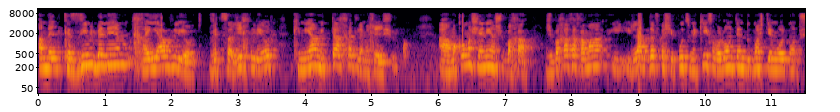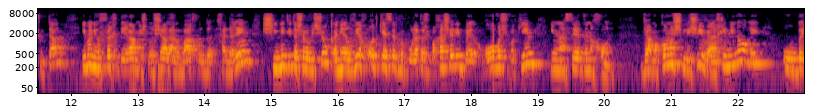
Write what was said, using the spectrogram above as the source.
המרכזי מביניהם חייב להיות וצריך להיות קנייה מתחת למחיר שוק. המקום השני, השבחה. השבחה חכמה היא לאו דווקא שיפוץ מקיף, אבל בואו ניתן דוגמה שתהיה מאוד מאוד פשוטה. אם אני הופך דירה משלושה לארבעה חדרים, שיניתי את השווי שוק, אני ארוויח עוד כסף בפעולת השבחה שלי ברוב השווקים, אם נעשה את זה נכון. והמקום השלישי והכי מינורי הוא אה,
